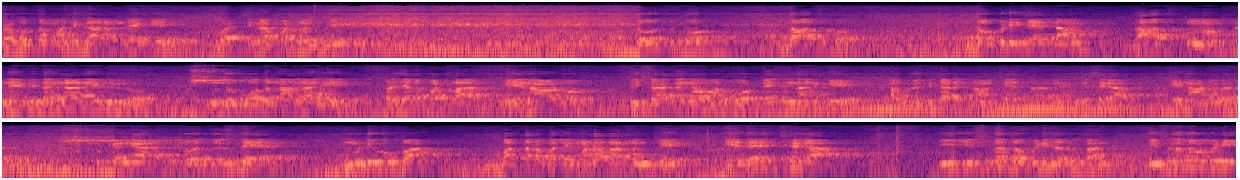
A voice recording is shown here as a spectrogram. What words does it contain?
ప్రభుత్వం అధికారంలోకి వచ్చినప్పటి నుంచి దోచుకో దాచుకో. దోపిడీ చేద్దాం దాచుకున్నాం అనే విధంగానే వీళ్ళు ముందుకు పోతున్నారు. కానీ ప్రజల పట్ల ఏనాడు విశ్వాసంగా వాళ్ళు ఓటు వేసిన దానికి అభివృద్ధి కార్యక్రమాలు చేస్తారనే దిశగా ఏనాడు వెళ్ళదు ముఖ్యంగా ఈరోజు చూస్తే ముదిగుబ్బ బత్తలపల్లి మండలం నుంచి యథేచ్ఛగా ఈ ఇసుక దోపిడీ జరుగుతుంది. ఇసుక దోపిడీ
